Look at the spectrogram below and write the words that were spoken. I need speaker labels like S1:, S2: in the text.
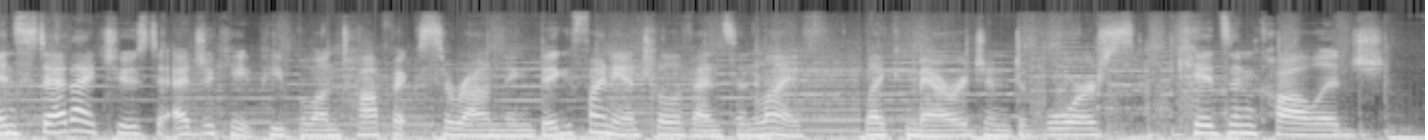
S1: Instead, I choose to educate people on topics surrounding big financial events in life, like marriage and divorce, kids in college,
